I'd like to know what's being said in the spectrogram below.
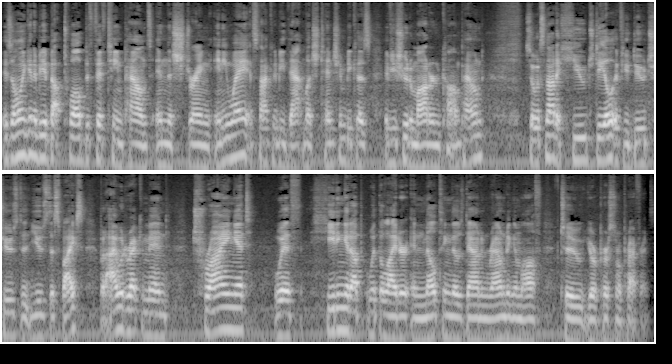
is only going to be about 12 to 15 pounds in the string anyway. It's not going to be that much tension because if you shoot a modern compound, so it's not a huge deal if you do choose to use the spikes, but I would recommend trying it with heating it up with the lighter and melting those down and rounding them off to your personal preference.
